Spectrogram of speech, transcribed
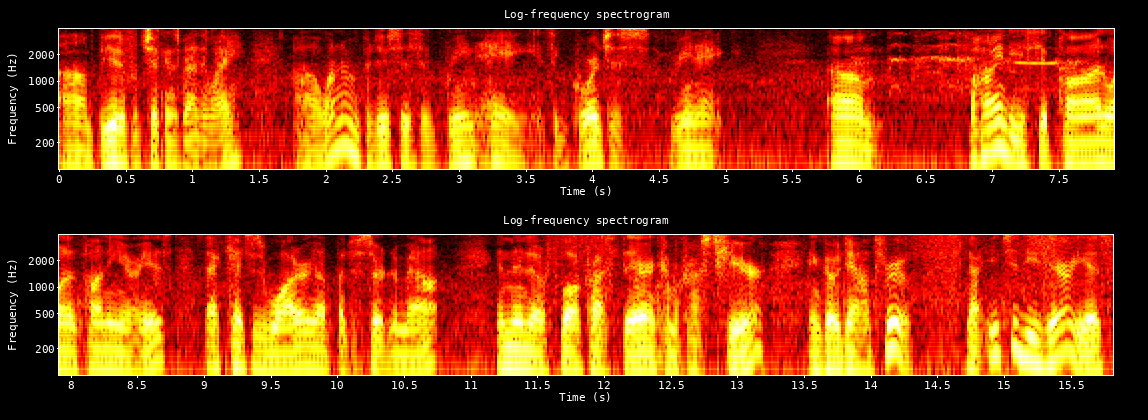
Um, beautiful chickens, by the way. Uh, one of them produces a green egg. It's a gorgeous green egg. Um, Behind you, you see a pond, one of the ponding areas. That catches water up at a certain amount, and then it'll flow across there and come across here and go down through. Now, each of these areas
